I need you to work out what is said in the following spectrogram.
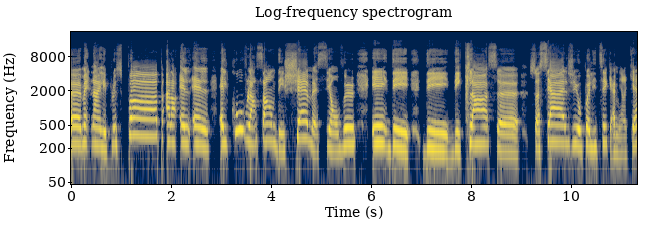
euh, maintenant elle est plus pop. Alors, elle, elle, elle couvre l'ensemble des schèmes, si on veut, et des, des, des classes euh, sociales, géopolitiques américaines.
